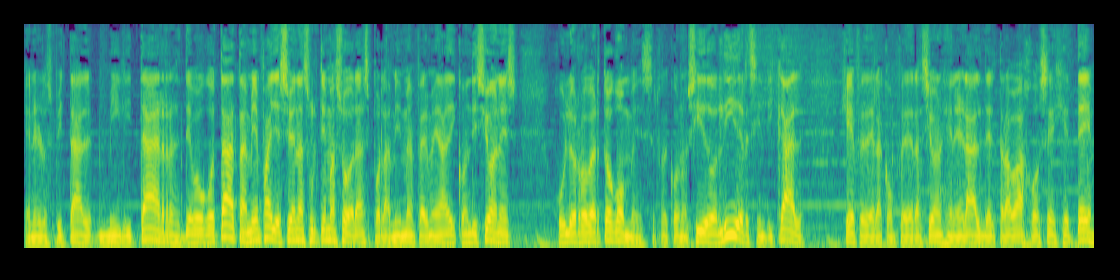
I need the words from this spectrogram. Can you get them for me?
en el Hospital Militar de Bogotá. También falleció en las últimas horas por la misma enfermedad y condiciones Julio Roberto Gómez, reconocido líder sindical, jefe de la Confederación General del Trabajo CGT.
